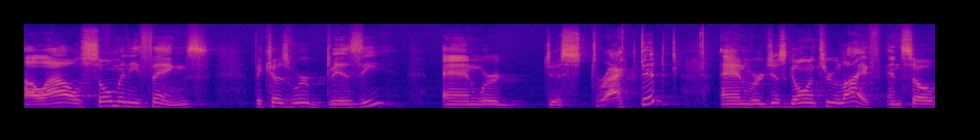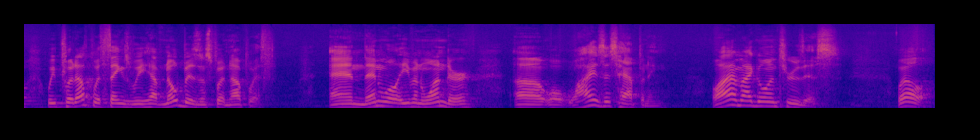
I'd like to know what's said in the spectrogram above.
allow so many things because we're busy and we're distracted and we're just going through life. And so we put up with things we have no business putting up with. And then we'll even wonder, uh, well, why is this happening? Why am I going through this? Well,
